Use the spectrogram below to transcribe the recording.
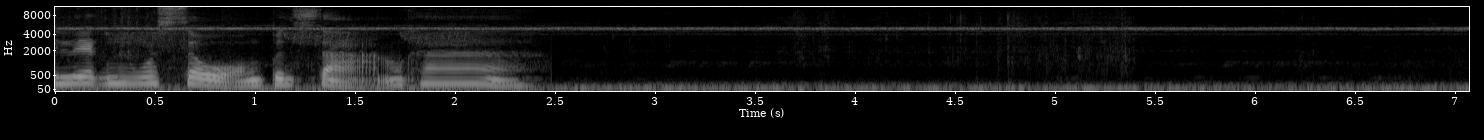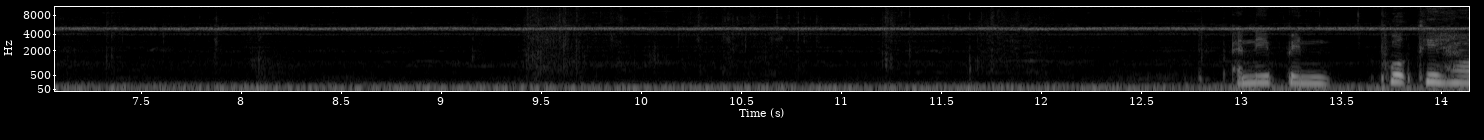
ที่แรกนึกว่าสองเป็นสามค่ะ อันนี้เป็นพวกที่เฮา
